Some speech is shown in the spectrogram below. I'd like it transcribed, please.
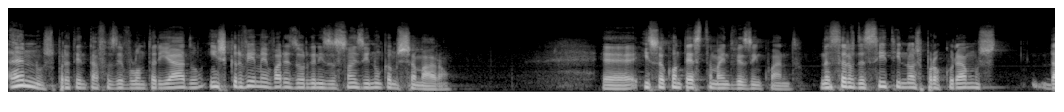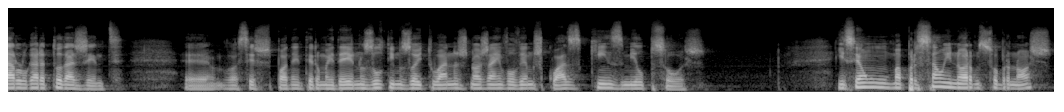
anos para tentar fazer voluntariado, inscrevi-me em várias organizações e nunca me chamaram. É, isso acontece também de vez em quando. Na Serve the City, nós procuramos dar lugar a toda a gente. É, vocês podem ter uma ideia, nos últimos oito anos nós já envolvemos quase 15 mil pessoas. Isso é uma pressão enorme sobre nós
